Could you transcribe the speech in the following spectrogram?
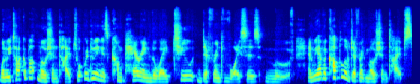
When we talk about motion types, what we're doing is comparing the way two different voices move. And we have a couple of different motion types.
